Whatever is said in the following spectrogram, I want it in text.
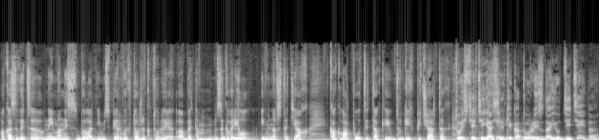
Оказывается, Нейманис был одним из первых тоже, который об этом заговорил именно в статьях как в Арпуте, так и в других печатах. То есть эти ясельки, которые издают детей, да?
